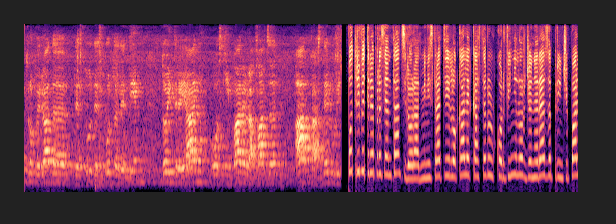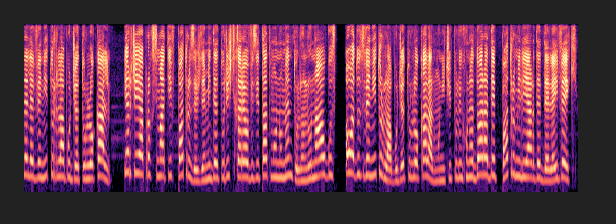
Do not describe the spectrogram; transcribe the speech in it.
într-o perioadă destul de scurtă de timp, 2-3 ani, o schimbare la față a castelului. Potrivit reprezentanților administrației locale, castelul Corvinilor generează principalele venituri la bugetul local iar cei aproximativ 40.000 de turiști care au vizitat monumentul în luna august au adus venituri la bugetul local al municipiului Hunedoara de 4 miliarde de lei vechi.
